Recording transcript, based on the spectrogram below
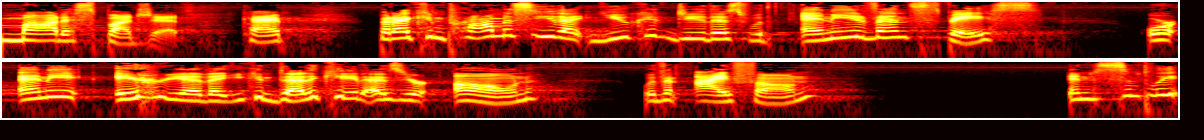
modest budget, okay? But I can promise you that you could do this with any event space or any area that you can dedicate as your own with an iPhone and simply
